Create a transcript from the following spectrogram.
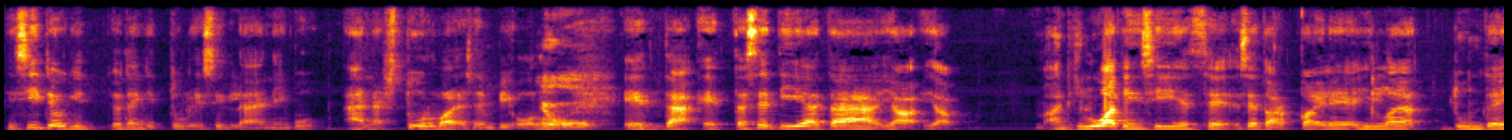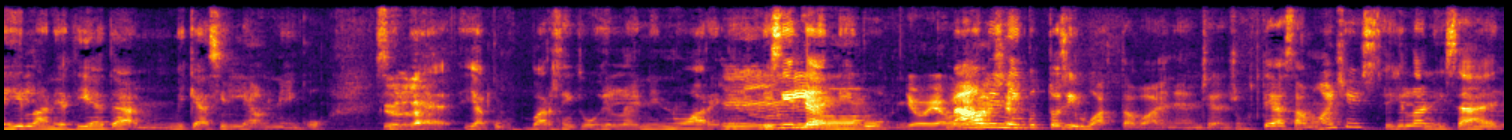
niin siitä jotenkin, jotenkin tuli silleen niin kuin ns. turvallisempi olo. Joo. Että, että se tietää ja, ja ainakin luotin siihen, että se, se tarkkailee Hillaa ja tuntee Hillan ja tietää, mikä sille on niin kuin, Kyllä. Sille, ja kun, varsinkin kun Hilla niin nuori, niin, Mm, niin silleen joo. niin kuin, Joo, ja mä olin se- niin kuin tosi luottavainen sen suhteen ja samoin siis Hillan isä, mm. että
